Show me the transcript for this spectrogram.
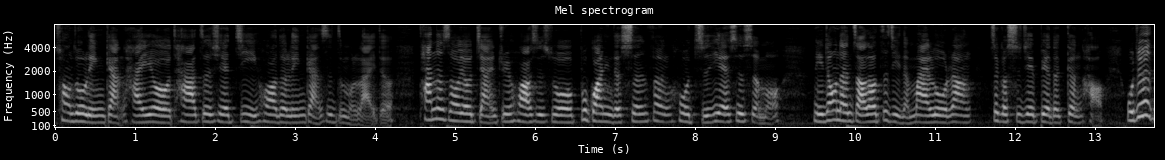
创作灵感，还有他这些计划的灵感是怎么来的。他那时候有讲一句话是说，不管你的身份或职业是什么，你都能找到自己的脉络，让。这个世界变得更好，我觉得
